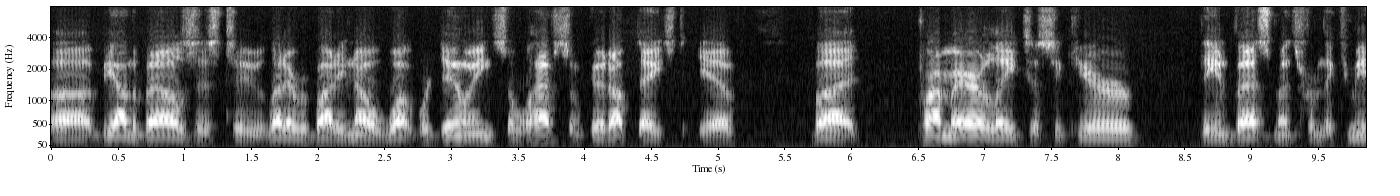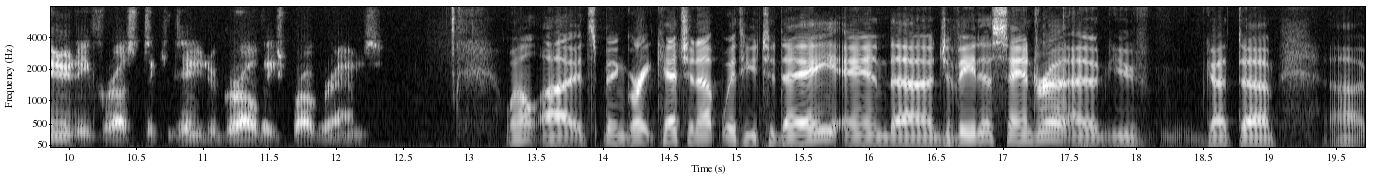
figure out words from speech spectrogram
uh, Beyond the Bells is to let everybody know what we're doing. So we'll have some good updates to give, but primarily to secure the investments from the community for us to continue to grow these programs. Well, uh, it's been great catching up with you today. And uh, Javita, Sandra, uh, you've got uh, uh,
